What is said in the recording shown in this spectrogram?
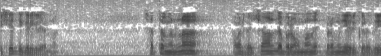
விஷயத்தை கிரகிக்கல சத்தங்கள்னா அவன் சச்சானந்த பிரம்ம பிரம்மமே இருக்கிறது.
